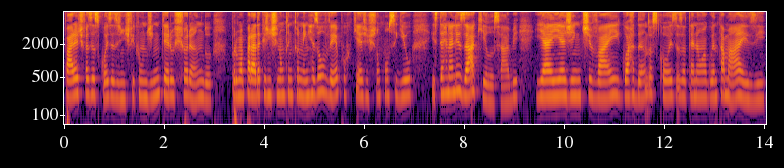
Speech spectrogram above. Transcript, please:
para de fazer as coisas, a gente fica um dia inteiro chorando por uma parada que a gente não tentou nem resolver porque a gente não conseguiu externalizar aquilo, sabe? E aí a gente vai guardando as coisas até não aguentar mais e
